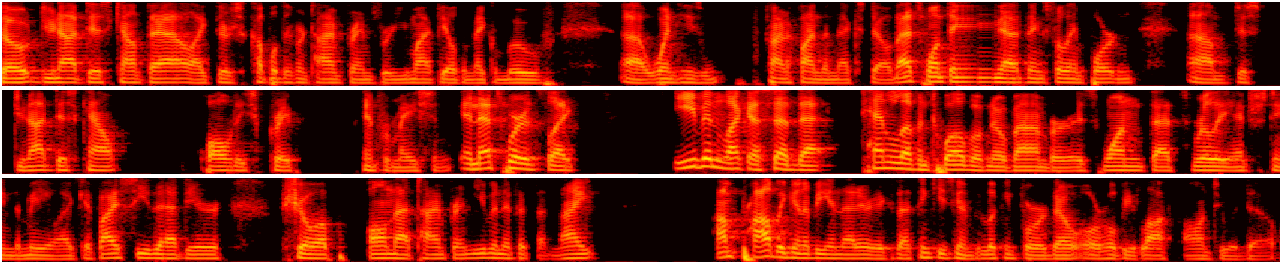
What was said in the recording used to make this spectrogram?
don't do not discount that. Like there's a couple different time frames where you might be able to make a move uh, when he's trying to find the next doe. That's one thing that I think is really important. Um, just do not discount quality scrape information. And that's where it's like, even like I said, that 10, 11, 12 of November is one that's really interesting to me. Like if I see that deer show up on that time frame, even if it's at night, I'm probably going to be in that area because I think he's going to be looking for a doe or he'll be locked onto a doe.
